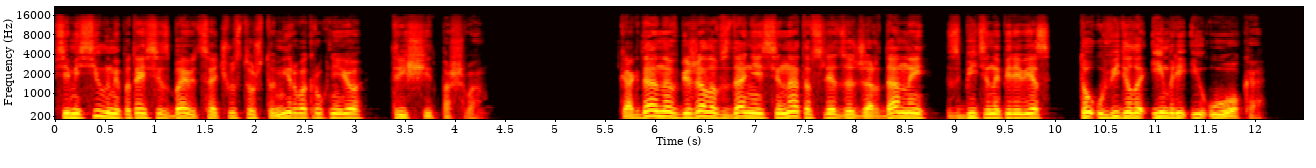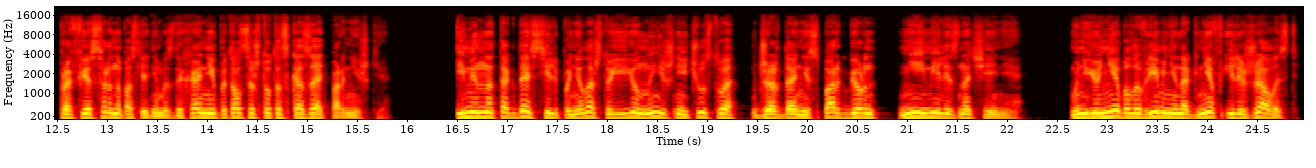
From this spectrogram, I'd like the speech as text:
всеми силами пытаясь избавиться от чувства, что мир вокруг нее трещит по швам. Когда она вбежала в здание Сената вслед за Джорданной, сбитей наперевес, то увидела Имри и Уока. Профессор на последнем издыхании пытался что-то сказать парнишке. Именно тогда Силь поняла, что ее нынешние чувства к Джордане Спаркберн не имели значения. У нее не было времени на гнев или жалость,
